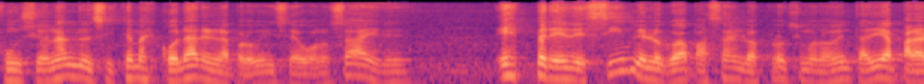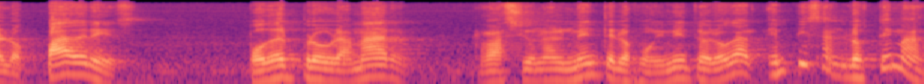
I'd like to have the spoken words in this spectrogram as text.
funcionando el sistema escolar en la provincia de Buenos Aires, es predecible lo que va a pasar en los próximos 90 días para los padres poder programar racionalmente los movimientos del hogar. Empiezan los temas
